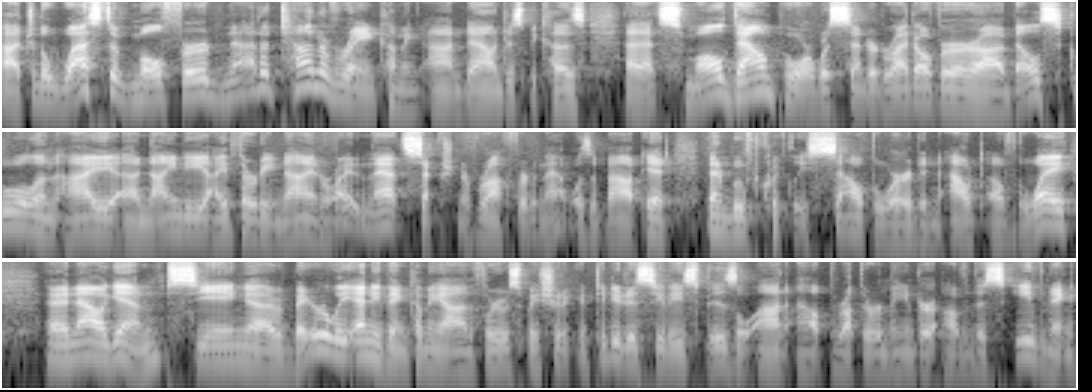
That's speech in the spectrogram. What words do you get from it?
Uh, to the west of Mulford, not a ton of rain coming on down just because uh, that small downpour was centered right over uh, Bell School and I-90, I-39, right in that section of Rockford, and that was about it. Then moved quickly southward and out of the way. And now again, seeing uh, barely anything coming on through, so we should continue to see these fizzle on out throughout the remainder of this evening.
